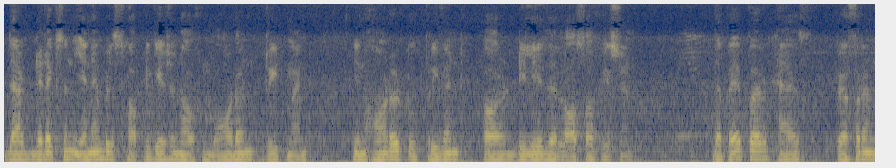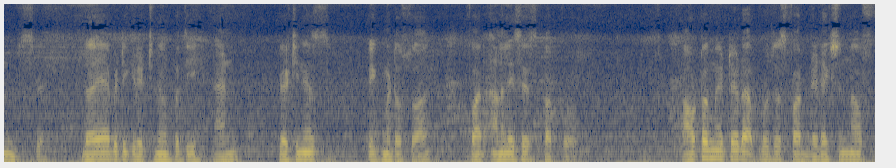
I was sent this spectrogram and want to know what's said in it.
the detection enables application of modern treatment in order to prevent or delay the loss of vision. The paper has referenced diabetic retinopathy and retinitis pigmentosa for analysis purpose. Automated approaches for detection of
